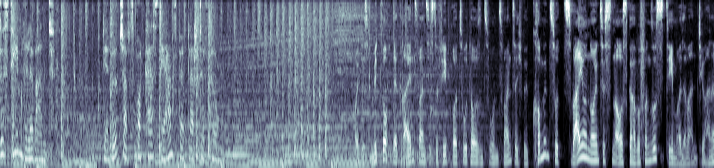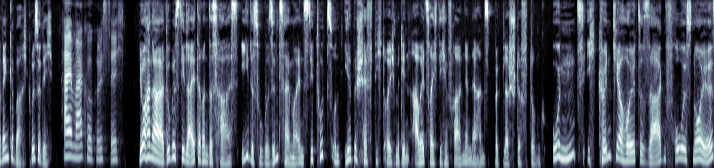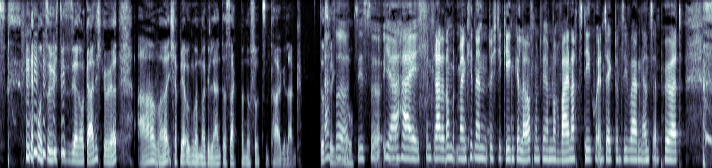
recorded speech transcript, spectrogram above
Systemrelevant. Der Wirtschaftspodcast der Hans-Böckler Stiftung. Heute ist Mittwoch, der 23. Februar 2022. Willkommen zur 92. Ausgabe von Systemrelevant. Johanna Wenkebach, ich grüße dich. Hi Marco, grüß dich. Johanna, du bist die Leiterin des HSI, des Hugo Sinsheimer Instituts und ihr beschäftigt euch mit den arbeitsrechtlichen Fragen in der Hans-Böckler Stiftung. Und ich könnte ja heute sagen, frohes Neues. Wir haben uns nämlich dieses Jahr noch gar nicht gehört. Aber ich habe ja irgendwann mal gelernt, das sagt man nur 14 Tage lang. Deswegen, Ach so, siehst du. Ja, hi. Ich bin gerade noch mit meinen Kindern durch die Gegend gelaufen und wir haben noch Weihnachtsdeko entdeckt und sie waren ganz empört.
